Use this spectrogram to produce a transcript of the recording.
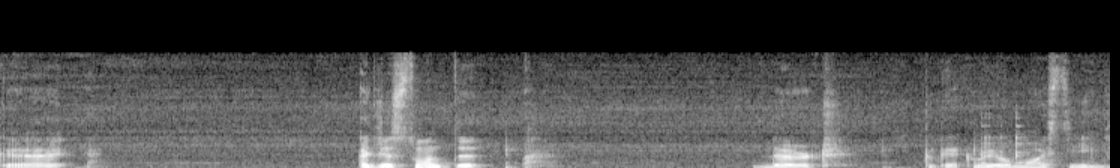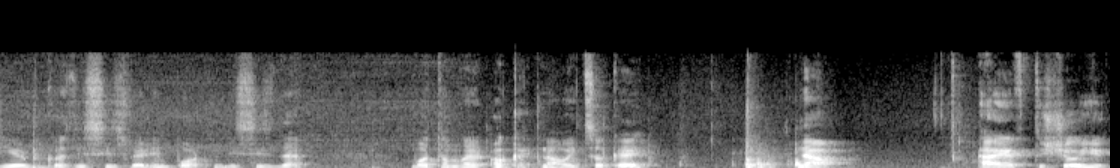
Okay. I just want the dirt to get real moisty in here because this is very important. This is the bottom layer. Okay now it's okay. Now I have to show you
